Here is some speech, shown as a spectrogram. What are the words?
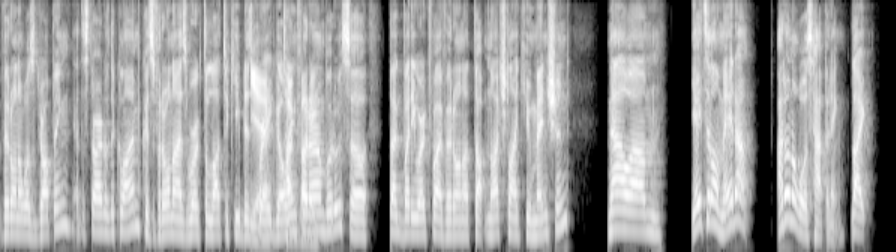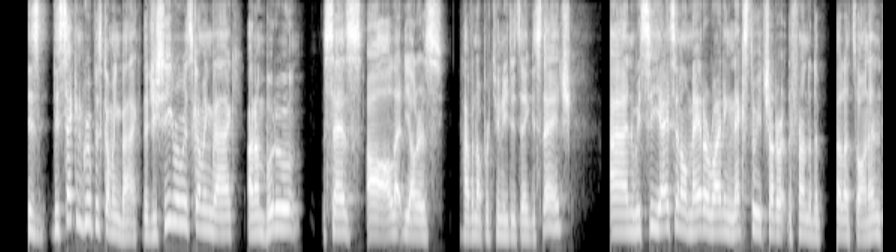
Verona was dropping at the start of the climb because Verona has worked a lot to keep this Yeah, break going for Buddy. Aramburu. So Tug Buddy worked by Verona top notch, like you mentioned. Now, um, Yates and Almeida, I don't know what was happening. Like this, the second group is coming back. The GC group is coming back. Aramburu says, oh, "I'll let the others have an opportunity to take the stage." And we see Yates and Almeida riding next to each other at the front of the peloton. And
